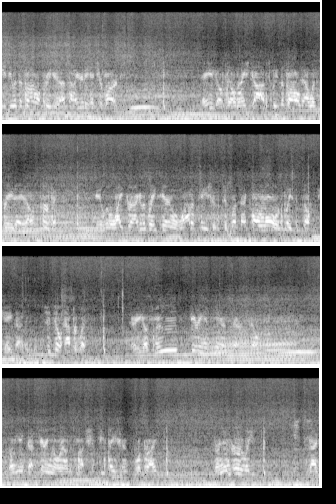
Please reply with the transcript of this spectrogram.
easy with the throttle through here. That's how you're gonna hit your marks. There you go, Phil. Nice job. Squeeze the throttle down with grade A. That was perfect. Get a little light drag of the brakes here and a lot of patience. Just let that car roll and place itself to the apex. Should feel effortless. There you go. Smooth steering and hands there, Phil. Don't yank that steering wheel around as much. Be patient. Look right. Turn in early. You guys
